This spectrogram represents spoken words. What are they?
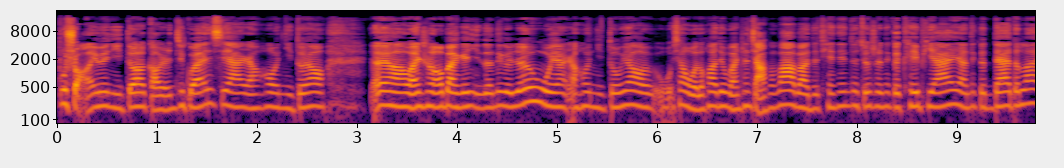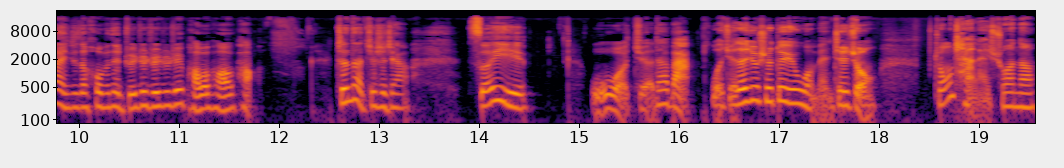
不爽，因为你都要搞人际关系啊，然后你都要，哎呀，完成老板给你的那个任务呀，然后你都要，我像我的话就完成甲方爸爸，就天天的就是那个 KPI 呀，那个 deadline 就在后面那追追追追追跑跑跑跑跑，真的就是这样。所以我觉得吧，我觉得就是对于我们这种中产来说呢，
